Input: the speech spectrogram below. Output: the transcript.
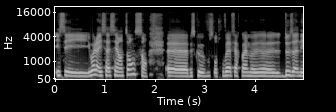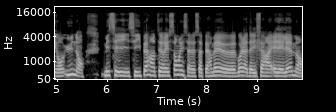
et c'est voilà, et c'est assez intense euh, parce que vous se retrouvez à faire quand même euh, deux années en une, mais c'est hyper intéressant et ça, permet euh, voilà d'aller faire un LLM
